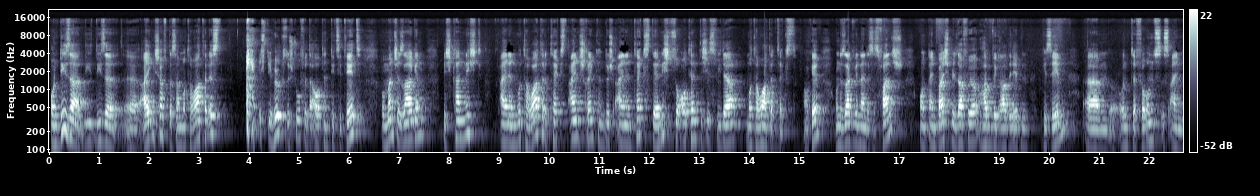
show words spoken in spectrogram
Und dieser, die, diese äh, Eigenschaft, dass er Mutawatir ist, ist die höchste Stufe der Authentizität. Und manche sagen, ich kann nicht einen Mutawatir-Text einschränken durch einen Text, der nicht so authentisch ist wie der Mutawatir-Text. Okay? Und da sagen wir, nein, das ist falsch. Und ein Beispiel dafür haben wir gerade eben gesehen. Ähm, und für uns ist ein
